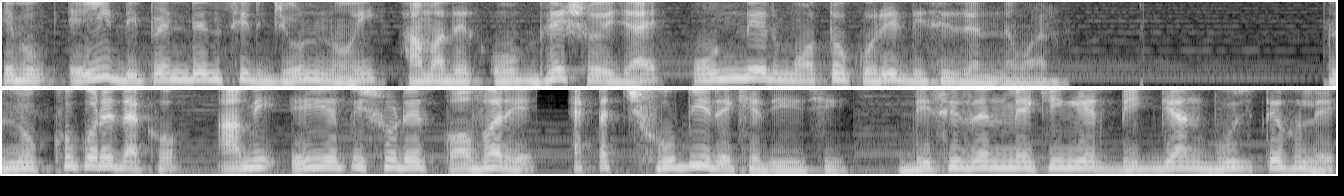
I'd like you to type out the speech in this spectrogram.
এবং এই ডিপেন্ডেন্সির জন্যই আমাদের অভ্যেস হয়ে যায় অন্যের মতো করে ডিসিশন নেওয়ার। লক্ষ্য করে দেখো, আমি এই এপিসোডের কভারে একটা ছবি রেখে দিয়েছি। ডিসিশন মেকিং এর বিজ্ঞান বুঝতে হলে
